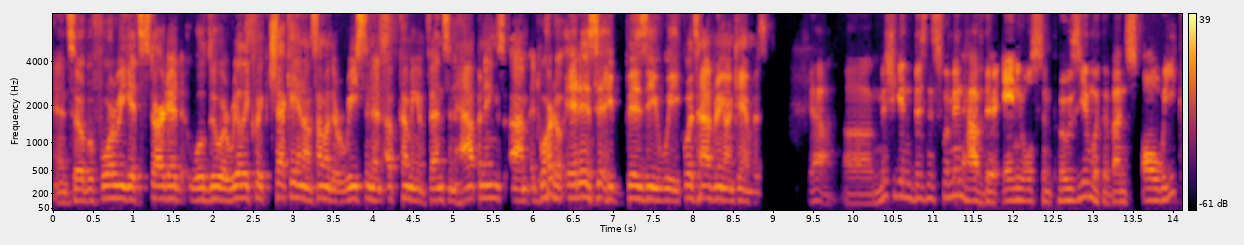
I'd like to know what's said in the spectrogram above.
And so before we get started, we'll do a really quick check in on some of the recent and upcoming events and happenings. Um, Eduardo, it is a busy week. What's happening on campus? Yeah, uh, Michigan businesswomen have their annual symposium with events all week,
